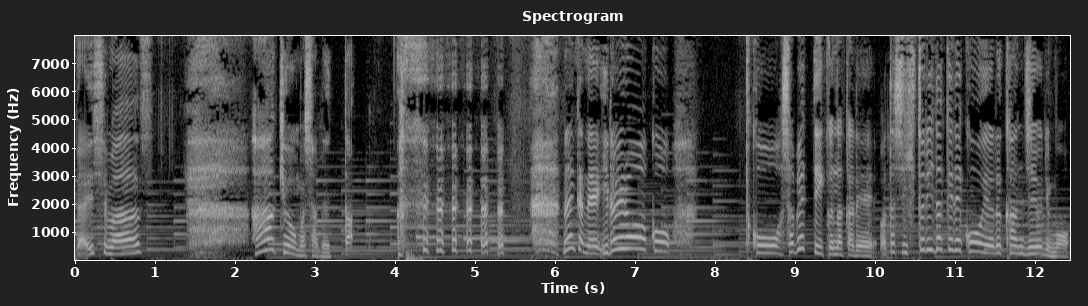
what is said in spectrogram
願いします。ああ今日も喋った。なんかねいろいろこうこう喋っていく中で私一人だけでこうやる感じよりも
